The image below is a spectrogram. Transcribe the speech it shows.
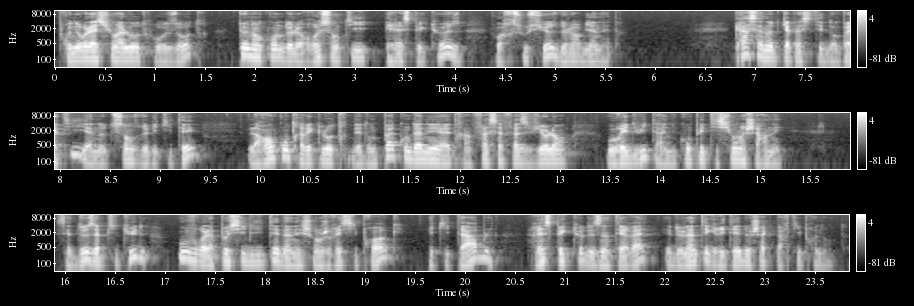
pour une relation à l'autre ou aux autres, tenant compte de leurs ressentis et respectueuse, voire soucieuse de leur bien-être. Grâce à notre capacité d'empathie et à notre sens de l'équité, la rencontre avec l'autre n'est donc pas condamnée à être un face-à-face violent ou réduite à une compétition acharnée. Ces deux aptitudes ouvrent la possibilité d'un échange réciproque, équitable, respectueux des intérêts et de l'intégrité de chaque partie prenante.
